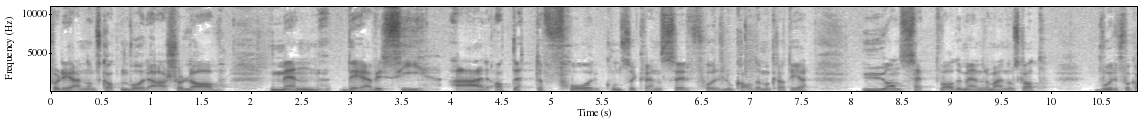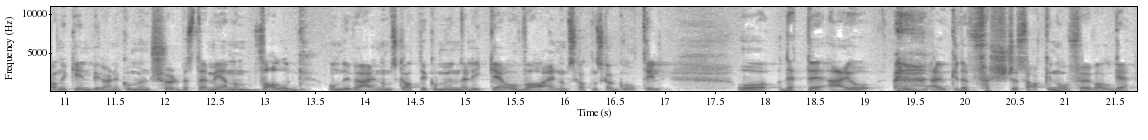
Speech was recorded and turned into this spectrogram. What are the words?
Fordi eiendomsskatten vår er så lav. Men det jeg vil si, er at dette får konsekvenser for lokaldemokratiet. Uansett hva du mener om eiendomsskatt, Hvorfor kan ikke innbyggerne i kommunen sjøl bestemme gjennom valg om de vil ha eiendomsskatt i kommunen eller ikke, og hva eiendomsskatten skal gå til? Og Dette er jo, er jo, ikke det første saken nå før valget.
